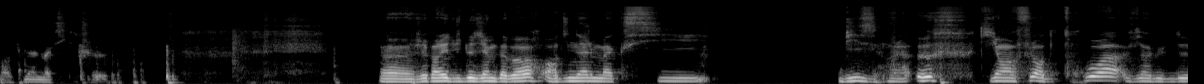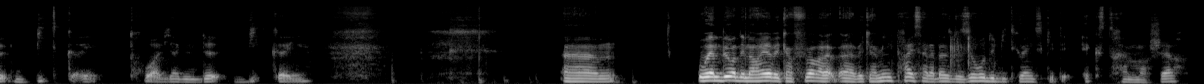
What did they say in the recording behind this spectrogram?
ordinal Maxi quelque chose. Euh, je vais parler du deuxième d'abord. Ordinal Maxi Biz, voilà, eux, qui ont un floor de 3,2 Bitcoin. 3,2 Bitcoin. OMB ont démarré avec un floor, avec un min price à la base de 0,2 Bitcoin, ce qui était extrêmement cher.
